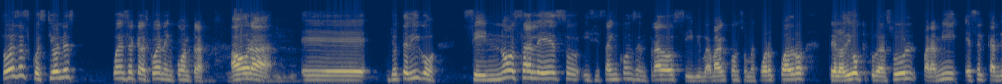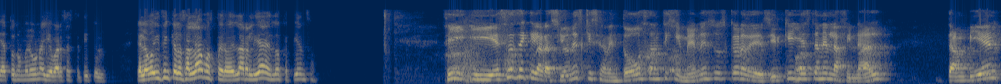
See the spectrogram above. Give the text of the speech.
todas esas cuestiones pueden ser que las jueguen en contra. Ahora, yo te digo, si no sale eso y si están concentrados, si van con su mejor cuadro, te lo digo que Cruz Azul para mí es el candidato número uno a llevarse este título. Que luego dicen que los salamos, pero es la realidad, es lo que pienso. Sí, y esas declaraciones que se aventó Santi Jiménez, Oscar, de decir que ya están en la final, también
